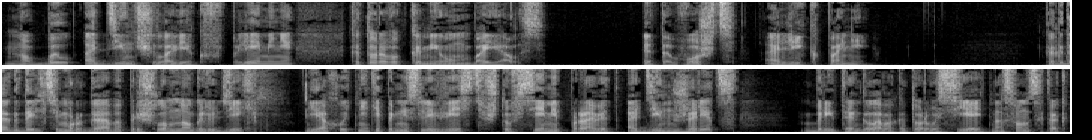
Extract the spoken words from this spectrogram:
Но был один человек в племени, которого Камиум боялась. Это вождь Алик Пани. Когда к дельте Мургаба пришло много людей, и охотники принесли весть, что всеми правит один жрец, бритая голова которого сияет на солнце, как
